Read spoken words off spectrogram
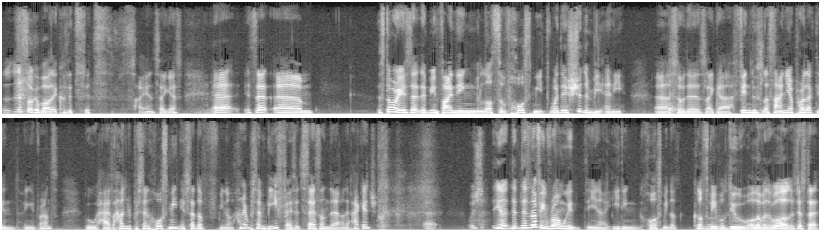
let's talk about it because it's it's science, I guess. Uh, it's that um, the story is that they've been finding lots of horse meat where there shouldn't be any. Uh, so there's like a Findus lasagna product in I think in France who has 100% horse meat instead of you know 100% beef as it says on the on the package. Uh, which you know, th- there's nothing wrong with you know eating horse meat. That lots of people do all over the world. It's just that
